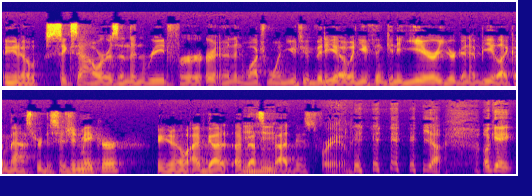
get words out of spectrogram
you know six hours and then read for or, and then watch one YouTube video and you think in a year you're going to be like a master decision maker, you know, I've got I've got mm-hmm. some bad news for you. yeah. Okay.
